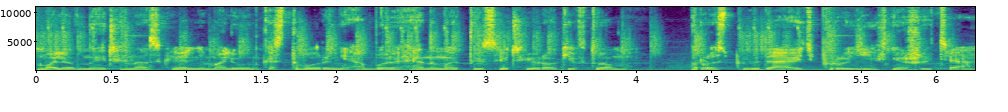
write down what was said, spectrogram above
Мальовничі наскельні малюнки, створені аборигенами тисячі років тому, розповідають про їхнє життя,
